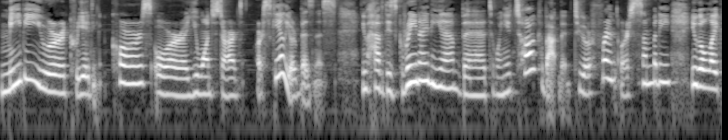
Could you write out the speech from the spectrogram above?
Maybe you're creating a course or you want to start or scale your business. You have this great idea, but when you talk about it to your friend or somebody, you go like,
